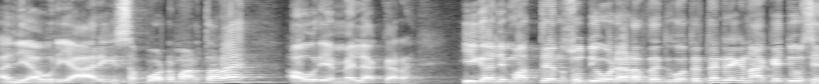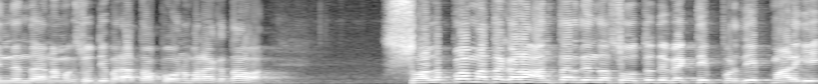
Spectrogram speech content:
ಅಲ್ಲಿ ಅವ್ರು ಯಾರಿಗೆ ಸಪೋರ್ಟ್ ಮಾಡ್ತಾರೆ, ಅವ್ರು ಎಂ ಎಲ್ ಎ ಆಕಾರ. ಈಗ ಅಲ್ಲಿ ಮತ್ತೇನು ಸುದ್ದಿ ಓಡಾಡತೈತಿ ಗೊತ್ತೈತೇನ್ರಿ? ಈಗ ನಾಲ್ಕೈದು ದಿವಸ ಹಿಂದಿಂದ ನಮಗೆ ಸುದ್ದಿ ಬರತ್ತಾವ ಫೋನ್ ಬರಾಕತ್ತಾವ ಸ್ವಲ್ಪ ಮತಗಳ ಅಂತರದಿಂದ ಸೋತದ ವ್ಯಕ್ತಿ ಪ್ರದೀಪ್ ಮಾಳ್ಗಿ.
